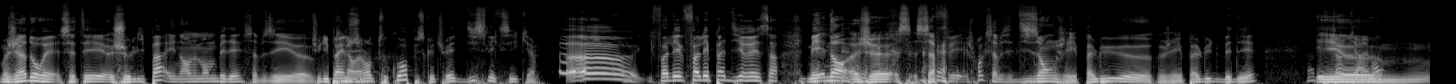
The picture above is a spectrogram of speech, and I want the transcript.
Moi j'ai adoré. C'était, je lis pas énormément de BD. Ça faisait. euh, Tu lis pas énormément de tout court puisque tu es dyslexique. Euh, il fallait, fallait pas dire ça. Mais non, je, ça fait, je crois que ça faisait 10 ans que j'avais pas lu, euh, que j'avais pas lu de BD. Ah, Et, putain, euh,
